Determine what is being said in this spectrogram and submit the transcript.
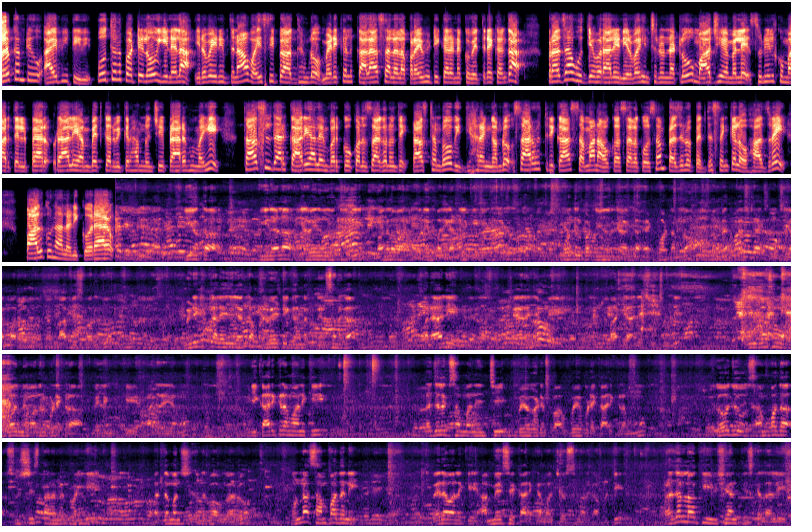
Welcome to IBTV. పూతలపట్టిలో ఈ నెల ఇరవై ఎనిమిదిన వైసీపీ ఆధ్వర్యంలో మెడికల్ కళాశాలల ప్రైవేటీకరణకు వ్యతిరేకంగా ప్రజా ఉద్యమ ర్యాలీ నిర్వహించనున్నట్లు మాజీ ఎమ్మెల్యే సునీల్ కుమార్ తెలిపారు. ర్యాలీ అంబేద్కర్ విగ్రహం నుంచి ప్రారంభమయ్యి తహసీల్దార్ కార్యాలయం వరకు కొనసాగనుంది. రాష్ట్రంలో విద్యారంగంలో సార్వత్రిక సమాన అవకాశాల కోసం ప్రజలు పెద్ద సంఖ్యలో హాజరై పాల్గొనాలని కోరారు. ఈ యొక్క ఈ నెల ఇరవై ఎనిమిదవ తేదీ మంగళవారం ఉదయం పది గంటలకి కోతలపట్టు నియోజకవర్గం యొక్క హెడ్ క్వార్టర్లో అంబేద్కర్ స్టాక్స్ నుంచి ఎంఆర్ఓ ఆఫీస్ వరకు మెడికల్ కాలేజీల యొక్క ప్రైవేటీకరణకు నిరసనగా ఒక ర్యాలీ చేయాలని చెప్పి పార్టీ ఆదేశించింది. దీనికోసం ఈరోజు మేమందరం కూడా ఇక్కడ మీటింగ్కి హాజరయ్యాము. ఈ కార్యక్రమానికి ప్రజలకు సంబంధించి ఉపయోగపడే ఉపయోగపడే కార్యక్రమము. ఈరోజు సంపద సృష్టిస్తానన్నటువంటి పెద్ద మనిషి చంద్రబాబు గారు ఉన్న సంపదని వేరే వాళ్ళకి అమ్మేసే కార్యక్రమాలు చేస్తున్నారు కాబట్టి ప్రజల్లోకి ఈ విషయాన్ని తీసుకెళ్ళాలి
